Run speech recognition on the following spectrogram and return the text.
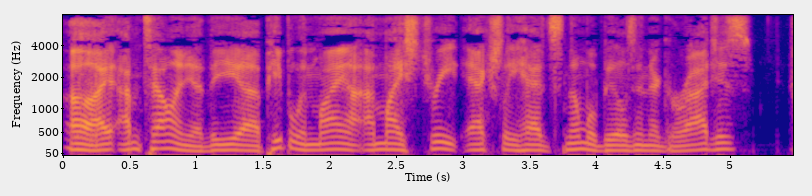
Oh, I, am telling you, the uh, people in my on my street actually had snowmobiles in their garages.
